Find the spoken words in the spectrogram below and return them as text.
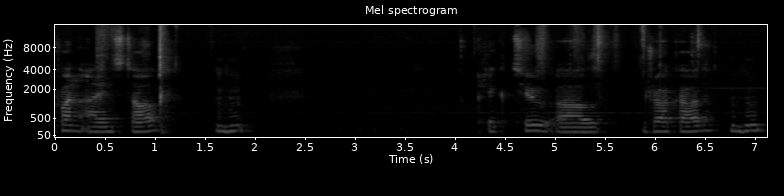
Click one, I install. Mhm, Click two, I'll draw a card. mhm.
